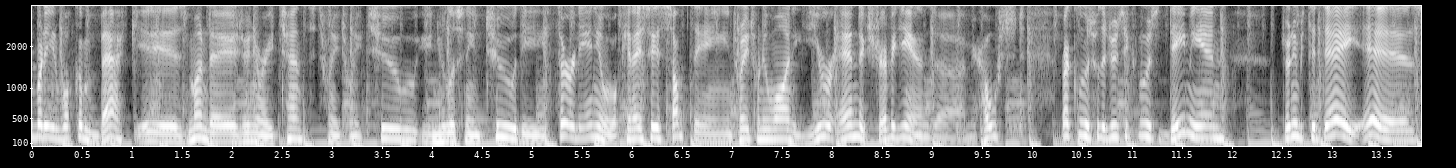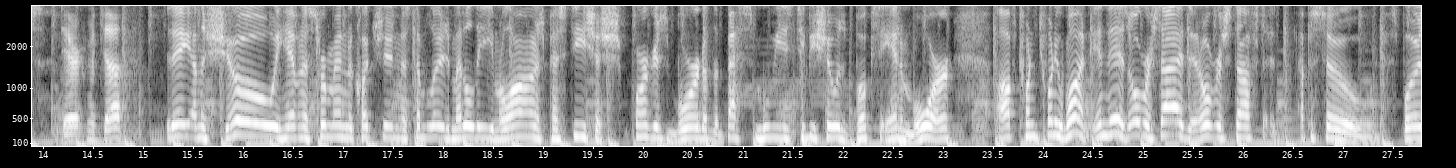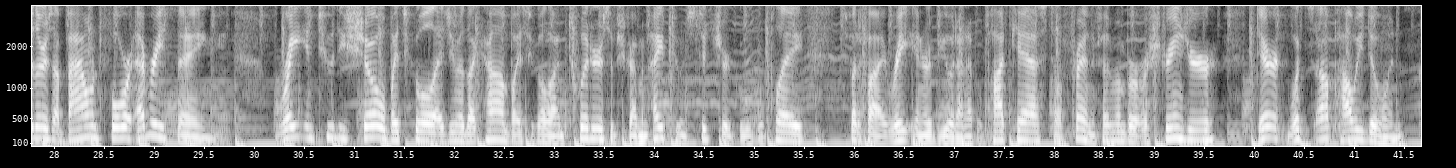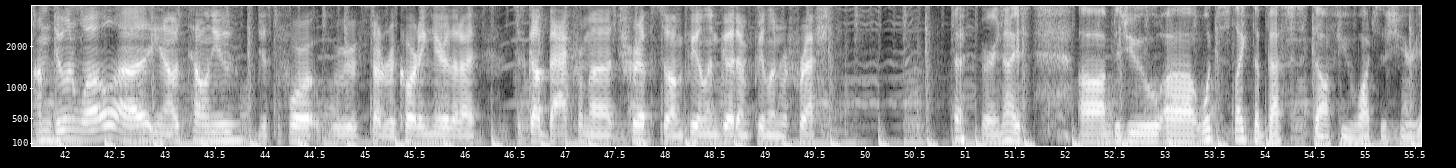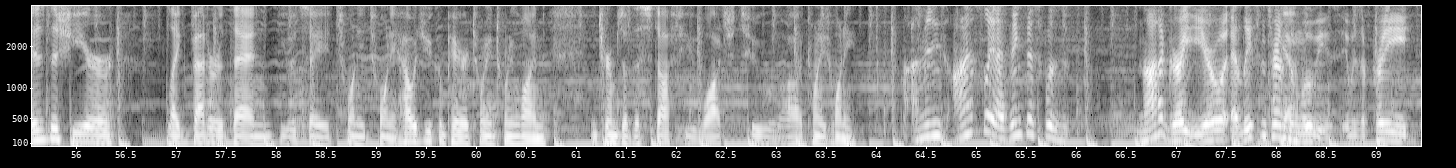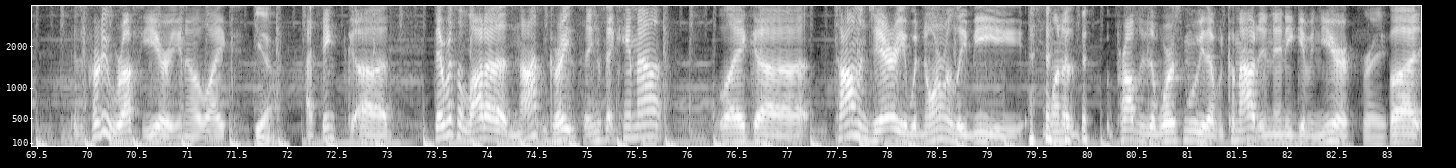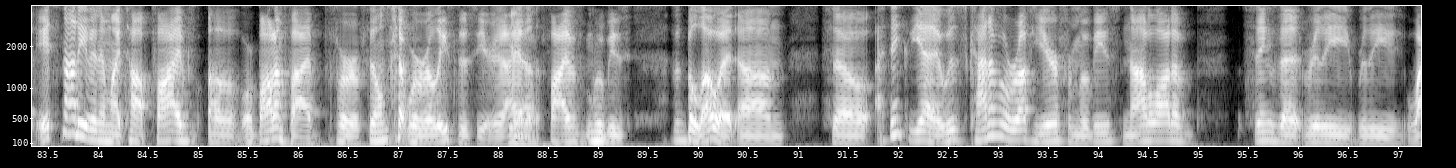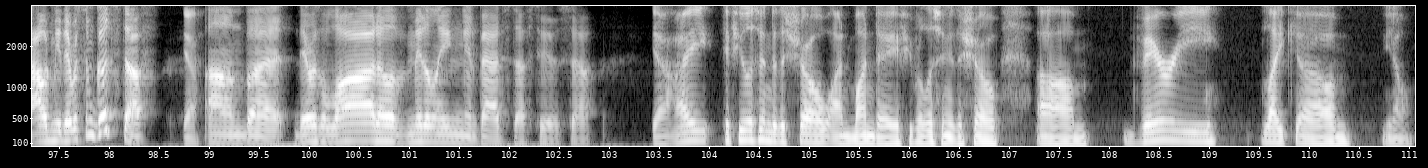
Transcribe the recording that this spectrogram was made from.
everybody, and welcome back. It is Monday, January 10th, 2022, and you're listening to the third annual Can I Say Something in 2021 year end extravaganza. I'm your host, Recluse with the Juicy Caboose, Damian. Joining me today is Derick McDuff. Today on the show, we have an assortment, a collection, assemblage, medley, melange, pastiche, a smorgasbord of the best movies, TV shows, books, and more of 2021 in this oversized and overstuffed episode. Spoilers abound for everything. Right into the show, bisickle at gmail.com, bisickle on Twitter, subscribe on iTunes, Stitcher, Google Play, Spotify, rate and review it on Apple Podcasts, tell a friend, family member, or stranger. Derick, what's up? How are we doing? I'm doing well. Uh, you know, I was telling you just before we started recording here that I just got back from a trip, so I'm feeling good. I'm feeling refreshed. Very nice. Um, did you? Uh, what's like the best stuff you watched this year? Is this year like better than you would say 2020? How would you compare 2021 in terms of the stuff you watched to uh, 2020? I mean, honestly, I think this was not a great year, at least in terms Yeah. of movies. It was a pretty, it was a pretty rough year. You know, like Yeah, I think uh, there was a lot of not great things that came out. Like uh, Tom and Jerry would normally be one of probably the worst movie that would come out in any given year. Right. But it's not even in my top five of, or bottom five for films that were released this year. I had five movies below it. Um, so I think yeah, it was kind of a rough year for movies. Not a lot of things that really really wowed me. There was some good stuff. Yeah. Um, but there was a lot of middling and bad stuff too. So yeah. I if you listen to the show on Monday, if you were listening to the show, um, very like um, you know,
